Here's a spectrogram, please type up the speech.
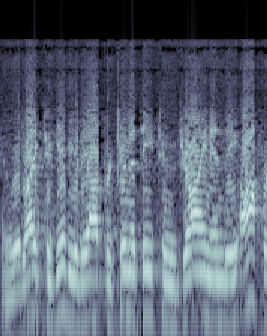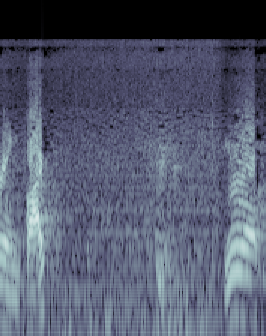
And we'd like to give you the opportunity to join in the offering part. You will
